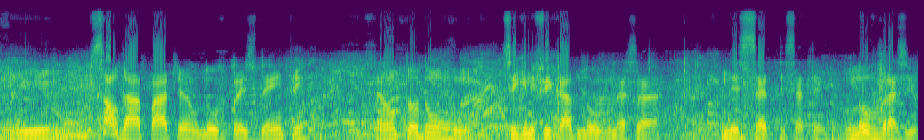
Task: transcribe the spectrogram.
E saudar a pátria, o novo presidente. Então, todo um significado novo nessa, nesse 7 de setembro. Um novo Brasil.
